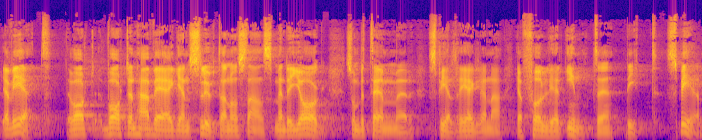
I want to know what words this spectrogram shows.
Jag vet det vart, vart den här vägen slutar någonstans, men det är jag som bestämmer spelreglerna. Jag följer inte ditt spel.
